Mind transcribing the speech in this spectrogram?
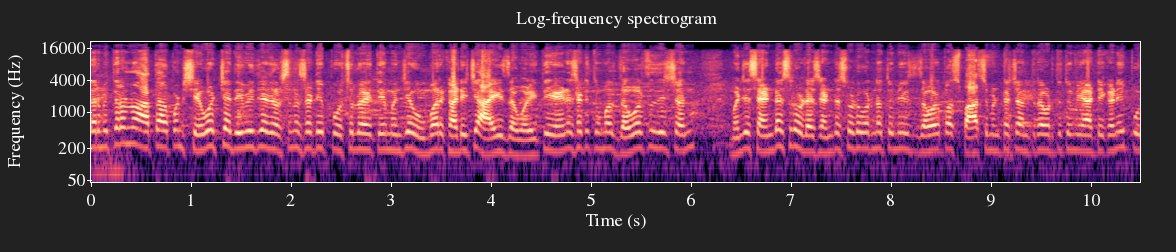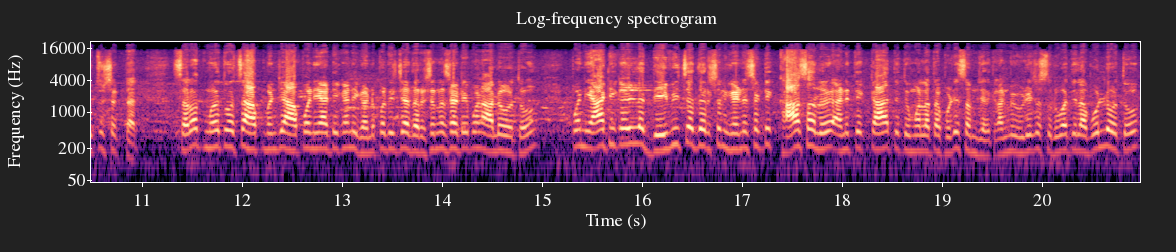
तर मित्रांनो आता आपण शेवटच्या देवीच्या दर्शनासाठी पोहोचलो आहे. ते म्हणजे उमरखाडीच्या आईजवळ इथे येण्यासाठी तुम्हाला जवळचं स्टेशन म्हणजे सँडस रोड आहे. सँडस रोडवरनं तुम्ही जवळपास पाच मिनिटाच्या अंतरावरती तुम्ही या ठिकाणी पोहोचू शकतात. सर्वात महत्त्वाचं आप म्हणजे आपण या ठिकाणी गणपतीच्या दर्शनासाठी पण आलो होतो. पण या ठिकाणीला देवीचं दर्शन घेण्यासाठी खास आलो आहे आणि ते का ते तुम्हाला आता पुढे समजेल. कारण मी व्हिडिओच्या सुरुवातीला बोललो होतो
